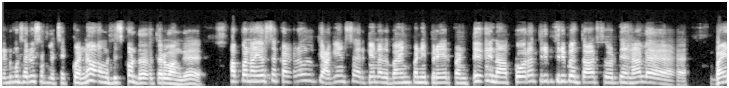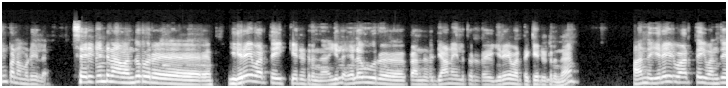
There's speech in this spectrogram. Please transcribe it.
ரெண்டு மூணு சர்வீஸ் சென்டர்ல செக் பண்ண அவங்க டிஸ்கவுண்ட் தருவாங்க. அப்ப நான் யோசிச்ச கடவுளுக்கு அகைன்ஸ்டா இருக்கேன்னு அதை பைண்ட் பண்ணி ப்ரேயர் பண்ணிட்டு நான் போறேன் திருப்பி திருப்பி அந்த தாட்ஸ் வருது என்னால பைண்ட் பண்ண முடியல. சரின்ட்டு நான் வந்து ஒரு இறை வார்த்தை கேட்டுட்டு இருந்தேன் இல்ல இளவூர் அந்த தியான இல்லத்தோட இறை வார்த்தை கேட்டுட்டு இருந்தேன் அந்த இறை வார்த்தை வந்து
